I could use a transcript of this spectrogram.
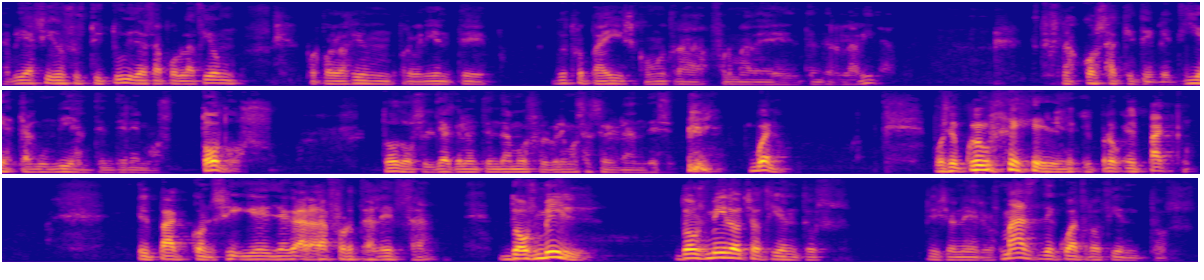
Habría sido sustituida esa población por población proveniente de otro país con otra forma de entender la vida. Esto es una cosa que debería que algún día entenderemos. Todos. Todos, el día que lo entendamos, volveremos a ser grandes. bueno, pues el, el, el, PAC, el PAC consigue llegar a la fortaleza. 2.000, 2.800 prisioneros, más de 400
